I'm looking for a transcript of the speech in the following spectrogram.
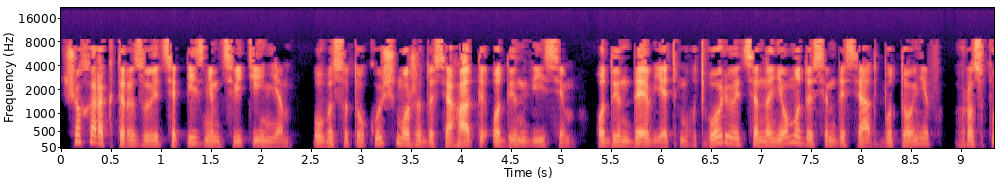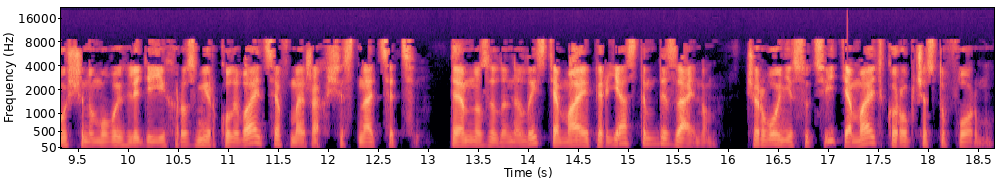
що характеризується пізнім цвітінням, у висоту кущ може досягати 1,8, 1,9 м, утворюється на ньому до 70 бутонів, в розпущеному вигляді їх розмір коливається в межах 16. Темно-зелене листя має пір'ястим дизайном, червоні суцвіття мають коробчасту форму,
